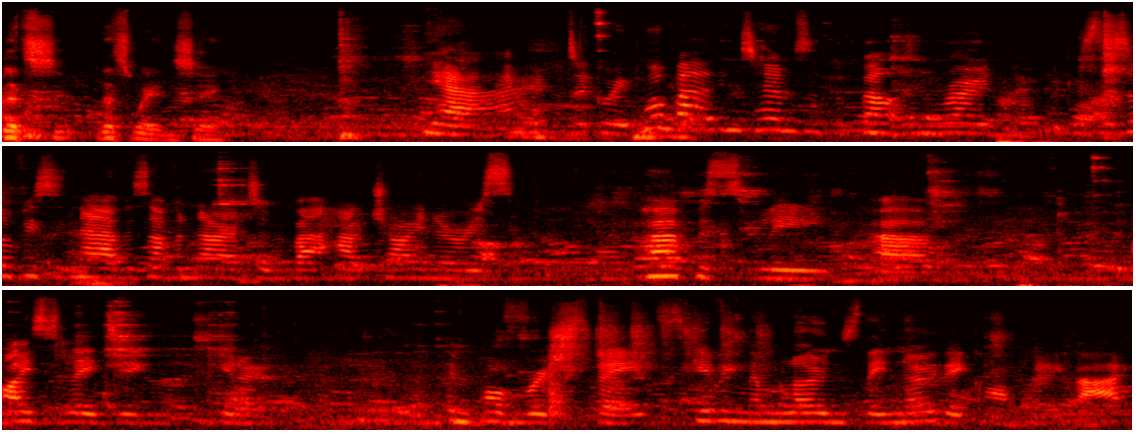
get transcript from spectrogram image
let's let's wait and see. Yeah, I would agree. What about in terms of the Belt and Road, though? Because there's obviously now this other narrative about how China is purposefully um, isolating, you know, impoverished states, giving them loans they know they can't pay back,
